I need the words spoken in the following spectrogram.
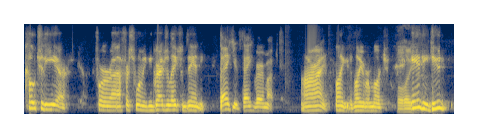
Coach of the Year for uh, for swimming. Congratulations, Andy. Thank you. Thank you very much. All right. Thank you. Thank you very much. Well, like- Andy, do you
